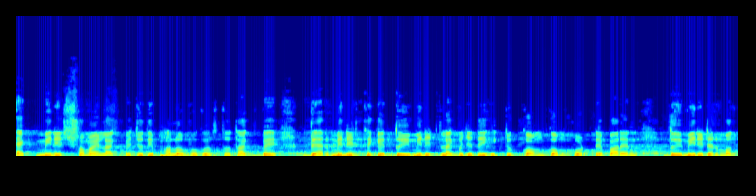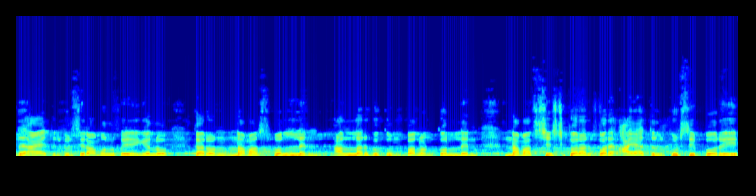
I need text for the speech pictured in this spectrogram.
এক মিনিট সময় লাগবে যদি ভালো মুখস্থ থাকবে। দেড় মিনিট থেকে দুই মিনিট লাগবে যদি একটু কম কম পড়তে পারেন। দুই মিনিটের মধ্যে আয়াতুল কুরসির আমল হয়ে গেল। কারণ নামাজ পড়লেন, আল্লাহর হুকুম পালন করলেন। নামাজ শেষ করার পরে আয়াতুল কুরসি পরে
